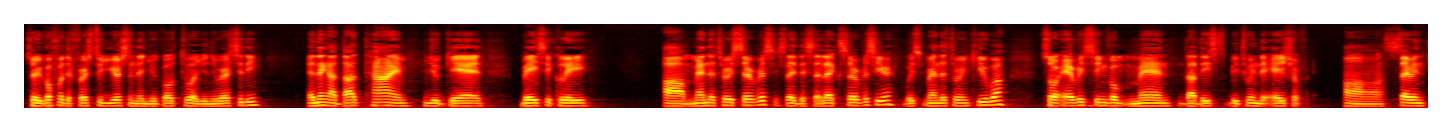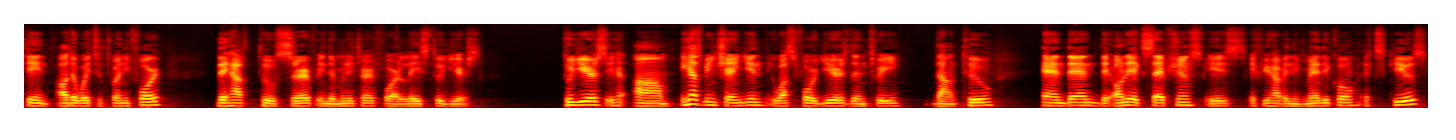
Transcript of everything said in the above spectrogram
So you go for the first two years, and then you go to a university, and then at that time you get basically uh, mandatory service. It's like the select service here, which is mandatory in Cuba. So every single man that is between the age of uh, 17 all the way to 24, they have to serve in the military for at least two years. Two years, it, um, it has been changing. It was four years, then three, down two. And then the only exceptions is if you have any medical excuse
